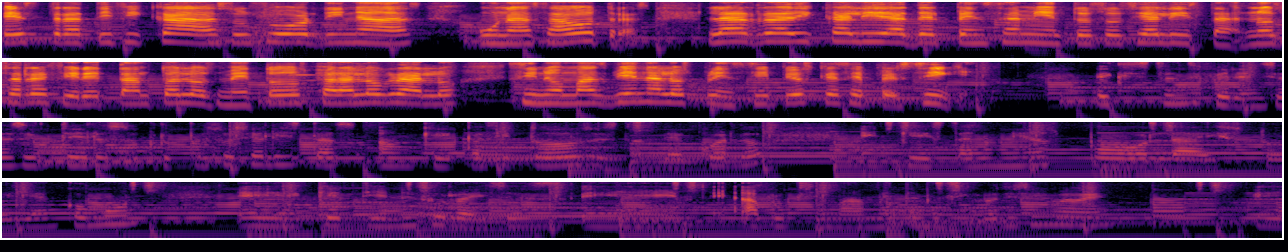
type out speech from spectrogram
estratificadas o subordinadas unas a otras. La radicalidad del pensamiento socialista no se refiere tanto a los métodos para lograrlo, sino más bien a los principios que se persiguen. Existen diferencias entre los grupos socialistas, aunque casi todos están de acuerdo en que están unidos por la historia en común eh, que tiene sus raíces aproximadamente en el siglo XIX em,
